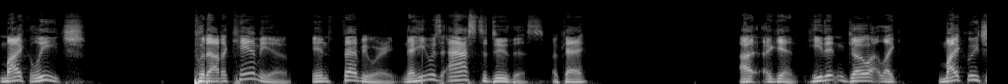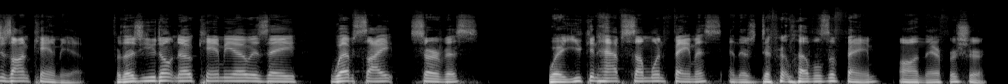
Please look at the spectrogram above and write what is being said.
Mike Leach put out a cameo in February. Now he was asked to do this, okay? I, again, he didn't go like Mike Leach is on Cameo. For those of you who don't know, Cameo is a website service where you can have someone famous, and there's different levels of fame on there for sure.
